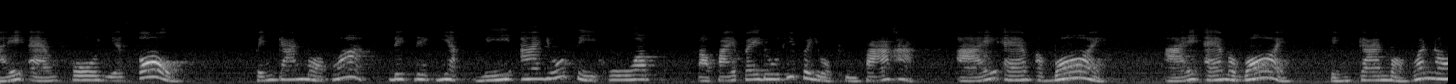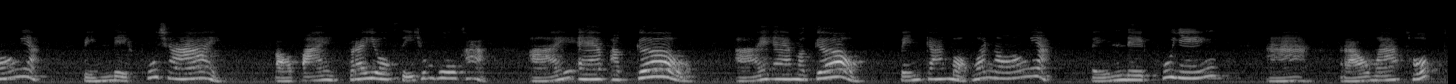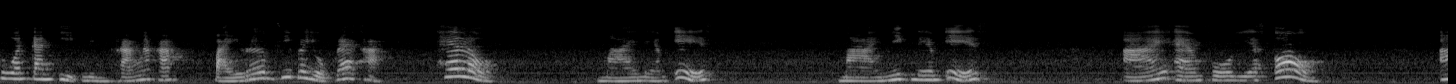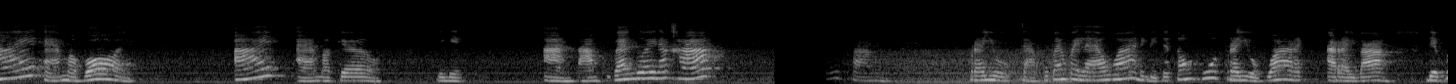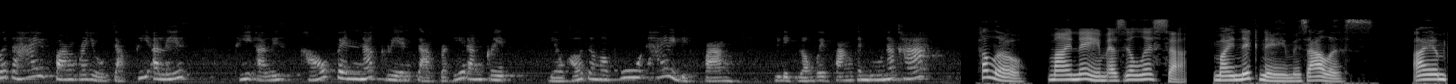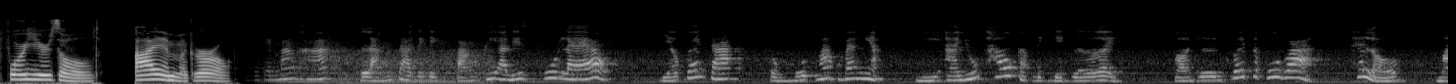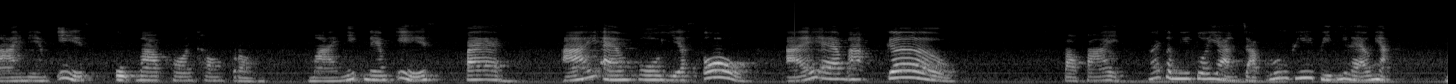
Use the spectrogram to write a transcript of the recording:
I am four years old เป็นการบอกว่าเด็กๆ เนี่ยมีอายุ 4 ขวบ ต่อไปไปดูที่ประโยคสีฟ้าค่ะ I am a boy I am a boy เป็นการบอกว่าน้องเนี่ย เป็นเด็กผู้ชาย ต่อไปประโยคสีชมพูค่ะ I am a girl I am a girl เป็นการบอกว่าน้องเนี่ย เป็นเด็กผู้หญิง อ่า เรามาทบทวนกันอีกหนึ่งครั้งนะคะ ไปเริ่มที่ประโยคแรกค่ะ Hello my name is my nickname is I am four years old I am a boy I am a girl เด็กๆอ่านตามครูแป้งด้วยนะคะ ได้ฟังประโยคจากครูแป้งไปแล้วว่าเด็กๆจะต้องพูดประโยคว่าอะไรบ้าง เดี๋ยวก็จะให้ฟังประโยคจากพี่อลิส พี่อลิสเขาเป็นนักเรียนจากประเทศอังกฤษ เดี๋ยวเขาจะมาพูดให้เด็กๆฟัง เด็กๆลองไปฟังกันดูนะคะ Hello, my name is Alyssa. My nickname is Alice. I am four years old. I am a girl. ไงกันบ้างคะหลังจากเด็กๆฟังพี่อลิสพูดแล้ว เดี๋ยวแป้งจะสมมุติว่าคุณแป้งเนี่ยมีอายุเท่ากับเด็กๆเลย ก่อนอื่นแป้งจะพูดว่า Hello my name is อุมาพรทองปรอง My nickname is แป้ง I am four years old I am a girl ต่อไปแม่จะมีตัวอย่างจากรุ่นพี่ปีที่แล้วเนี่ย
